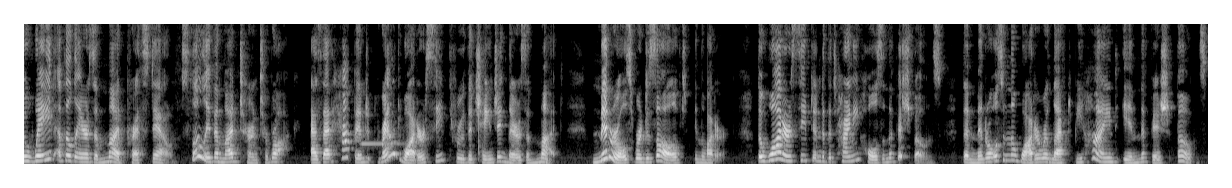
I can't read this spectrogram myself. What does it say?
The weight of the layers of mud pressed down. Slowly, the mud turned to rock. As that happened, groundwater seeped through the changing layers of mud. Minerals were dissolved in the water. The water seeped into the tiny holes in the fish bones. The minerals in the water were left behind in the fish bones.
